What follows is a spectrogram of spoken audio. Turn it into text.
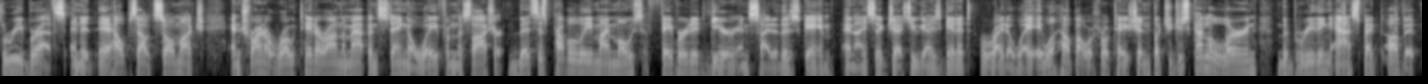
three breaths, and it, it helps out so much and trying to rotate around the map and staying away from the slasher. This is probably my most favorited gear inside of this game, and I suggest you guys get it right away. It will help out with rotation, but you just gotta learn the breathing aspect of it,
